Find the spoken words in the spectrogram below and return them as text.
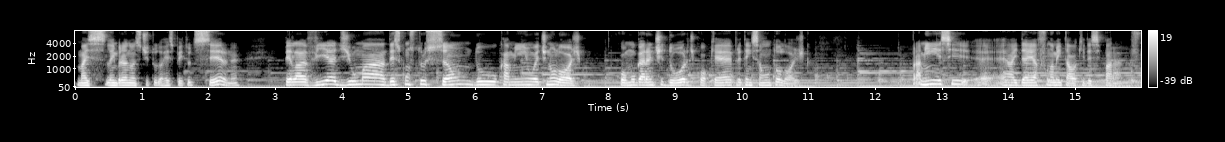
mas lembrando antes de tudo a respeito de ser, né? Pela via de uma desconstrução do caminho etnológico, como garantidor de qualquer pretensão ontológica. Para mim, esse é, é a ideia fundamental aqui desse parágrafo.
